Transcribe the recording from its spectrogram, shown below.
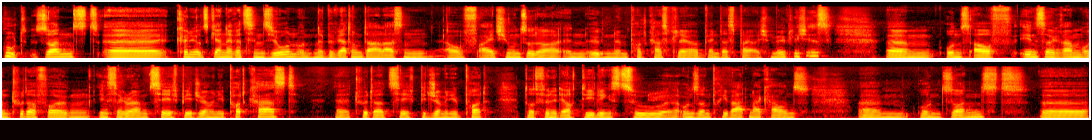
gut, sonst äh, könnt ihr uns gerne eine Rezension und eine Bewertung dalassen auf iTunes oder in irgendeinem Podcast-Player, wenn das bei euch möglich ist. Ähm, uns auf Instagram und Twitter folgen. Instagram CFB Germany Podcast, äh, Twitter CFB Germany Pod. Dort findet ihr auch die Links zu äh, unseren privaten Accounts. Ähm, und sonst äh,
